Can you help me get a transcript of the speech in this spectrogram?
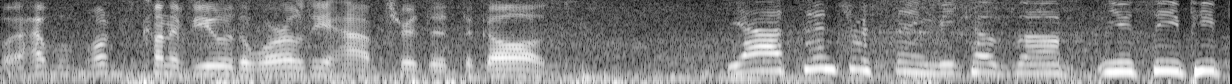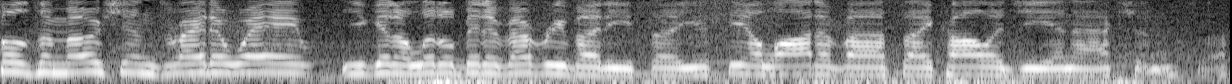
Wha- how- what's kind of view of the world do you have through the, the gauze? Yeah, it's interesting because uh, you see people's emotions right away. You get a little bit of everybody, so you see a lot of uh, psychology in action. So.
